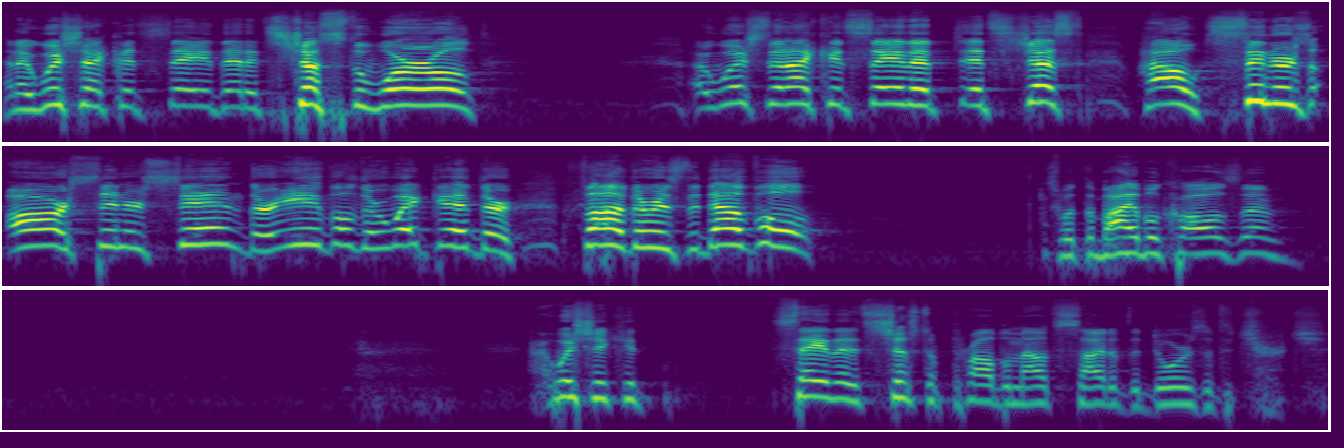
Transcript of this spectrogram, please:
And I wish I could say that it's just the world. I wish that I could say that it's just how sinners are. Sinners sin, they're evil, they're wicked, their father is the devil. That's what the Bible calls them. I wish I could say that it's just a problem outside of the doors of the church.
